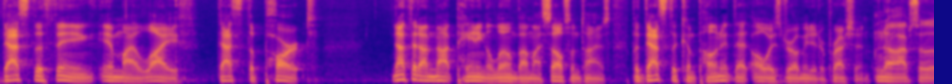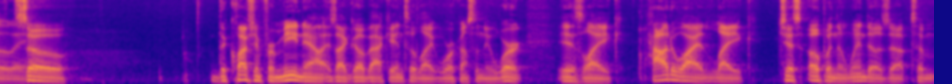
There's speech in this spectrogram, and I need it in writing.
That's the thing in my life. That's the part. Not that I'm not painting alone by myself sometimes, but that's the component that always drove me to depression. No, absolutely. So the question for me now as I go back into like work on some new work is like, how do I like just open the windows up to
